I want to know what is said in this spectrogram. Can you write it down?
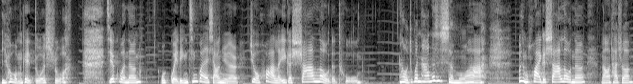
以后我们可以多说。结果呢，我鬼灵精怪的小女儿就画了一个沙漏的图，然后我就问她那是什么啊？为什么画一个沙漏呢？然后她说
